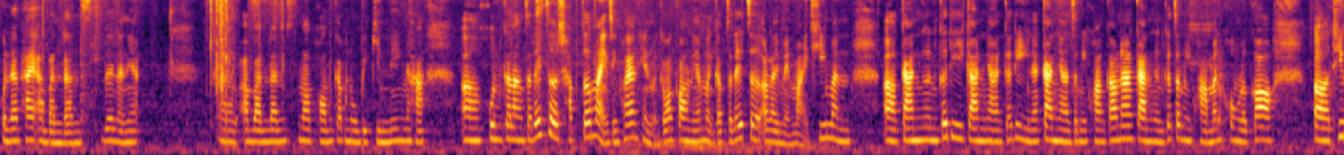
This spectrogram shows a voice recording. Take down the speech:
คุณได้ไพ่ abundance ด้วยนะเนี่ยอ่า abundance มาพร้อมกับ new beginning นะคะคุณกำลังจะได้เจอ chapter ใหม่จริงเพราะแอนเห็นเหมือนกับว่ากองเนี้ยเหมือนกับจะได้เจออะไรใหม่ ๆ ที่มันการเงินก็ดีการงานก็ดีนะ การงานจะมีความก้าวหน้าการเงินก็จะมีความมั่นคง แล้วก็ เอ่อที่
